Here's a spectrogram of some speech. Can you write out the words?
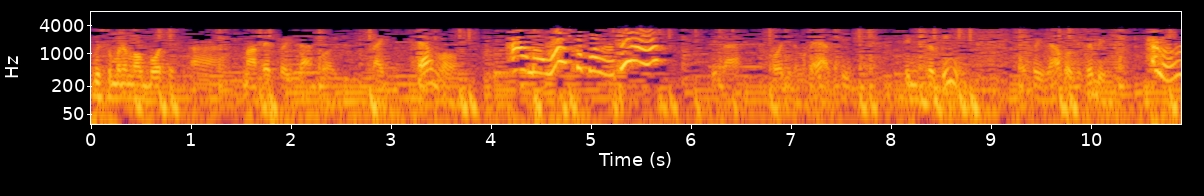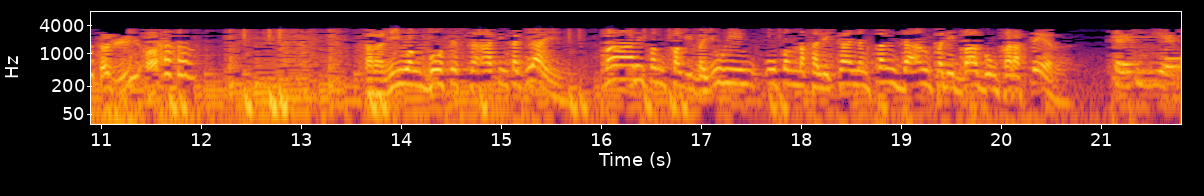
gusto mo ng mga boses, ah, Muppet, for example, like Elmo, I'm a wonderful girl. Di ba? O di naman kaya, si, si Mr. Bean, for example, Mr. Bean, Hello, Daddy, ah, Karaniwang boses na ating taglay, maaari pang pag-ibayuhin upang makalika ng sangdaang panibagong karakter. 30 years.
